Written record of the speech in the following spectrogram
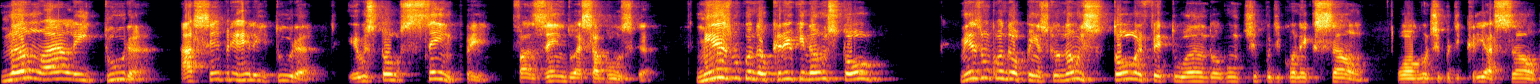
não há leitura, há sempre releitura. Eu estou sempre fazendo essa busca, mesmo quando eu creio que não estou. Mesmo quando eu penso que eu não estou efetuando algum tipo de conexão, ou algum tipo de criação,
